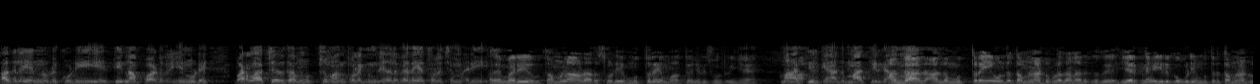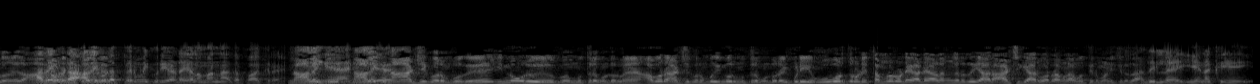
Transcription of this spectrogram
அதுல என்னுடைய கொடியை ஏத்தி நான் பாடுவேன். என்னுடைய வரலாற்று இதுக்காக முற்றுமா தொலைக்க முடியாது. அதுல விதைய தொலைச்ச மாதிரி. அதே மாதிரி தமிழ்நாடு அரசுடைய முத்திரையை மாத்தன்னு சொல்லி சொல்றீங்க. மாத்திருக்கேன். அது மாத்திருக்கேன். அந்த அந்த- முத்திரையும் வந்து தமிழ்நாட்டுக்குள்ள தானே இருக்குது? ஏற்கனவே இருக்கக்கூடிய முத்திரை தமிழ்நாட்டுல தான். அதை விட அதை விட பெருமைக்குரிய அடையாளமா நான் அதை பாக்குறேன் நாளைக்கு நாளைக்கு நான் ஆட்சிக்கு வரும்போது இன்னொரு முத்திரை கொண்டு வருவேன். அவர் ஆட்சிக்கு வரும்போது இன்னொரு முத்திரை கொண்டு வருவேன். இப்படி ஒவ்வொருத்தருடைய தமிழருடைய அடையாளங்கிறது யார் ஆட்சிக்கு யார் வர்றாங்களோ அவங்க தீர்மானிக்கிறதா? அது இல்ல. எனக்கு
